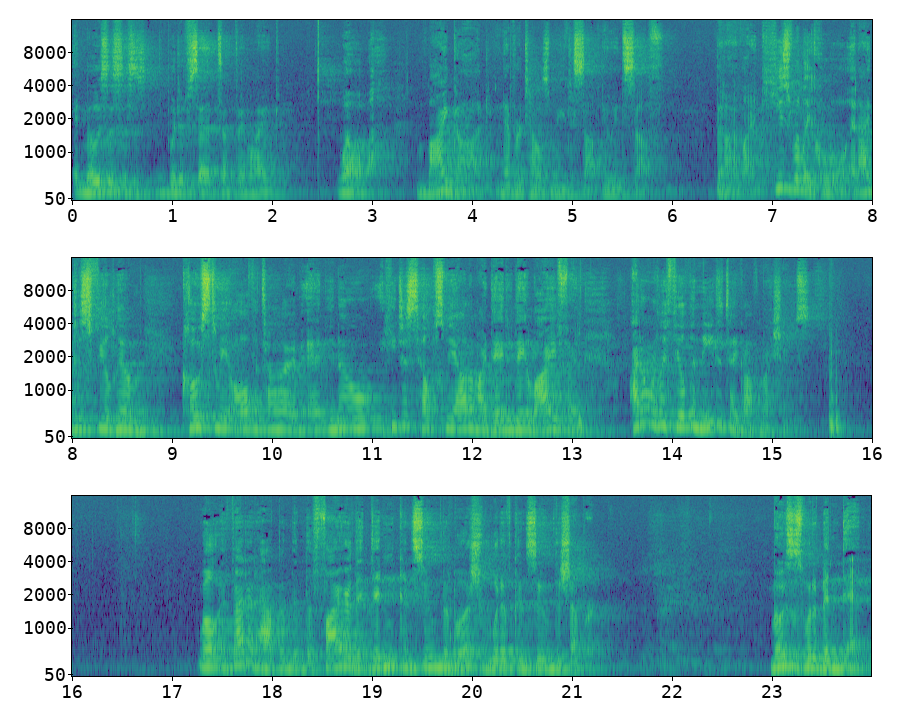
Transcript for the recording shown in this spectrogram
And Moses is, would have said something like, Well, my God never tells me to stop doing stuff that I like. He's really cool, and I just feel him close to me all the time. And, you know, he just helps me out in my day to day life, and I don't really feel the need to take off my shoes. Well, if that had happened, then the fire that didn't consume the bush would have consumed the shepherd. Moses would have been dead.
